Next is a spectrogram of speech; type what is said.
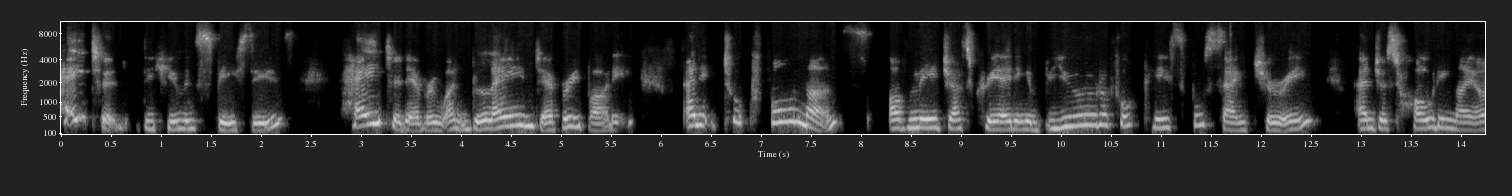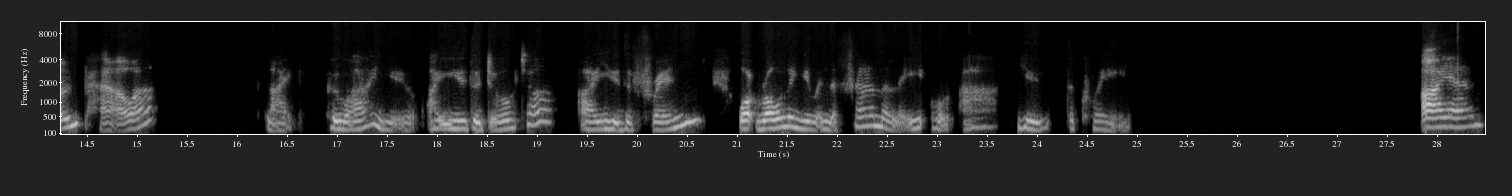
hated the human species, hated everyone, blamed everybody. And it took four months of me just creating a beautiful, peaceful sanctuary and just holding my own power. Like, who are you? Are you the daughter? Are you the friend? What role are you in the family? Or are you the queen? I am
